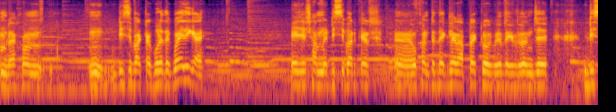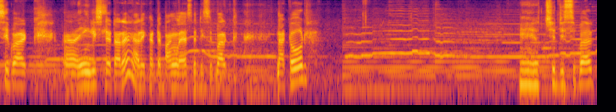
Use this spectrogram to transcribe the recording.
আমরা এখন ডিসি পার্কটা ঘুরে দেখব। এইদিকে আয়। এই যে সামনে ডিসি পার্কের ওখানটা দেখলেন, আপনারা একটু দেখলেন যে ডিসি পার্ক ইংলিশ লেটারে আর এখানটা বাংলায় আছে ডিসি পার্ক নাটোর। এই হচ্ছে ডিসি পার্ক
